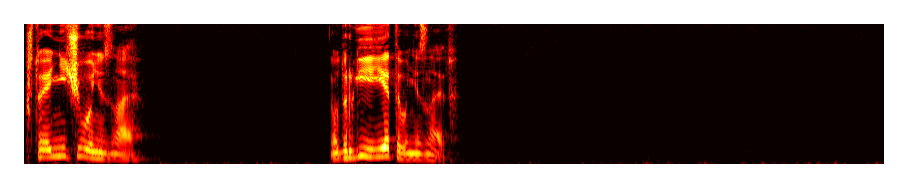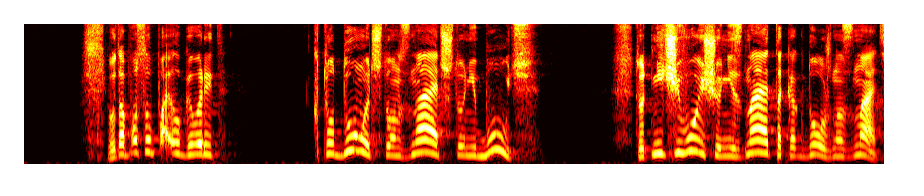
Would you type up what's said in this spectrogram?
что я ничего не знаю – но другие и этого не знают. Вот апостол Павел говорит, кто думает, что он знает что-нибудь, тот ничего еще не знает, так как должно знать.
